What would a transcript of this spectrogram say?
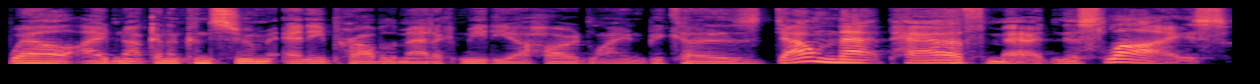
well, I'm not going to consume any problematic media hardline because down that path, madness lies.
